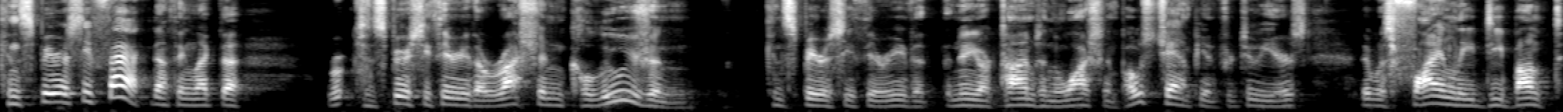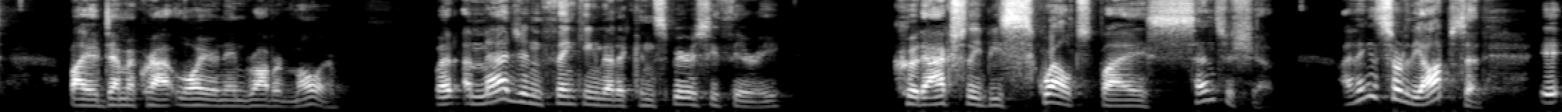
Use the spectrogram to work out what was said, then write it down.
conspiracy fact. Nothing like the r- conspiracy theory, the Russian collusion conspiracy theory that the New York Times and the Washington Post championed for two years that was finally debunked by a Democrat lawyer named Robert Mueller. But imagine thinking that a conspiracy theory could actually be squelched by censorship. I think it's sort of the opposite. It,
